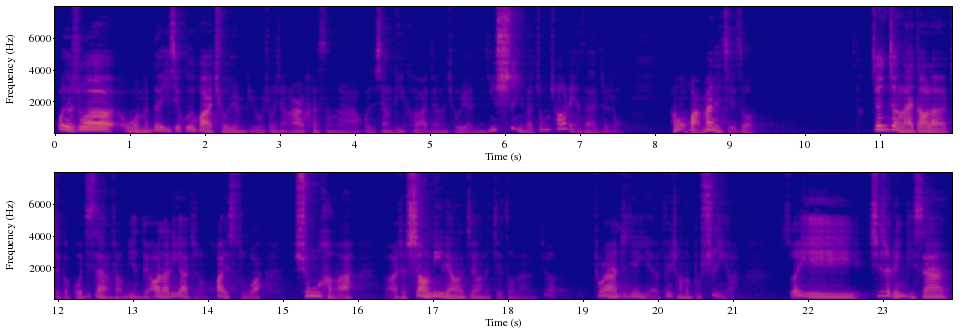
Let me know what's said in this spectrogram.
或者说我们的一些规划球员，比如说像阿尔克森啊，或者像里可啊这样的球员，已经适应了中超联赛这种很缓慢的节奏，真正来到了这个国际赛场上，面对澳大利亚这种快速啊、凶狠啊。而且上力量这样的节奏呢，就突然之间也非常的不适应啊。所以其实零比三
